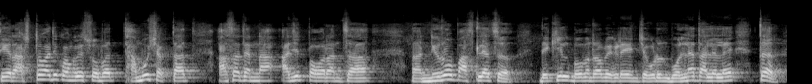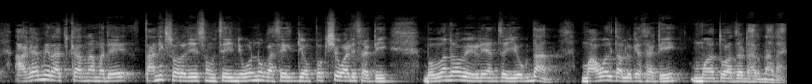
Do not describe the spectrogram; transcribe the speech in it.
ते राष्ट्रवादी काँग्रेससोबत थांबू शकतात असा त्यांना अजित पवारांचा निरोप असल्याचं देखील बबनराव भेगडे यांच्याकडून बोलण्यात आलं. आलेलं आहे. तर आगामी राजकारणामध्ये स्थानिक स्वराज्य संस्थेची निवडणूक असेल किंवा पक्षवाढीसाठी बबनराव भेगडे यांचं योगदान मावळ तालुक्यासाठी महत्त्वाचं ठरणार आहे.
